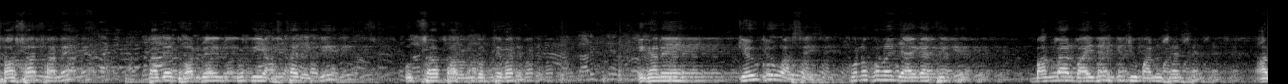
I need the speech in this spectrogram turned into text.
শ্মশান মানে তাদের ধর্মের প্রতি আস্থা রেখে উৎসব পালন করতে পারে। এখানে কেউ কেউ আসে, কোনো কোনো জায়গা থেকে বাংলার বাইরের কিছু মানুষ আছে আর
